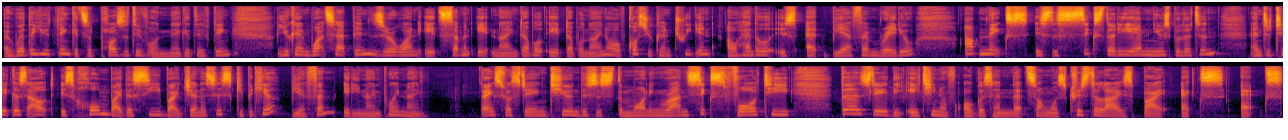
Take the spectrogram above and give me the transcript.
and whether you think it's a positive or negative thing. You can WhatsApp in 018-789-8899 or of course you can tweet in. Our handle is at BFM Radio. Up next is the 6.30 am news bulletin and to take us out is Home by the Sea by Genesis. Keep it here, BFM 89.9. Thanks for staying tuned. This is the morning run, 6:40, Thursday, the 18th of August, and that song was crystallized by XX.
